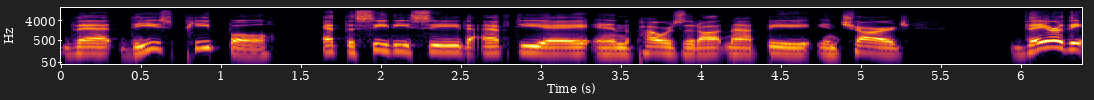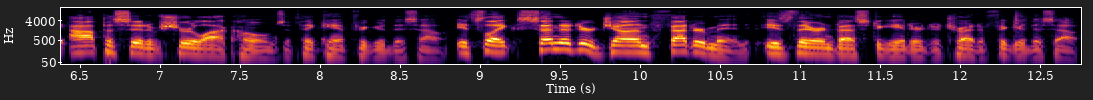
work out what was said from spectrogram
that these people at the CDC, the FDA, and the powers that ought not be in charge they are the opposite of Sherlock Holmes if they can't figure this out. It's like Senator John Fetterman is their investigator to try to figure this out.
